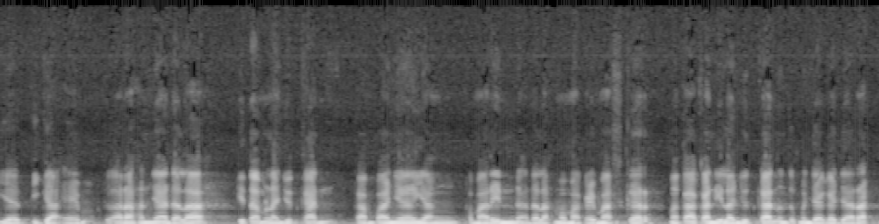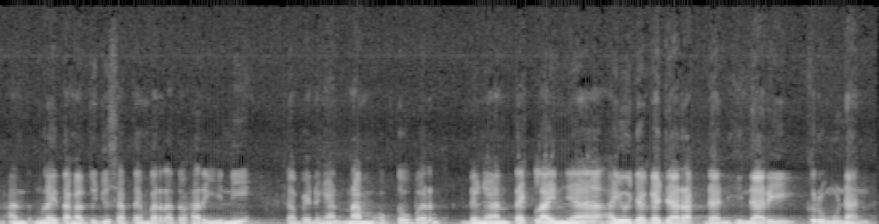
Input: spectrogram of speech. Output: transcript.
ya 3M, itu arahannya adalah kita melanjutkan kampanye yang kemarin adalah memakai masker, maka akan dilanjutkan untuk menjaga jarak mulai tanggal 7 September atau hari ini sampai dengan 6 Oktober dengan tagline-nya ayo jaga jarak dan hindari kerumunan.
